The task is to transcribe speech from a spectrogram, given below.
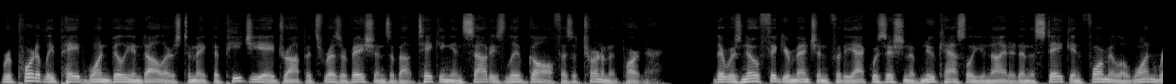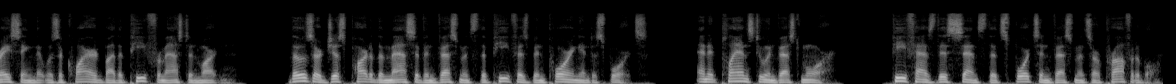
reportedly paid $1 billion to make the PGA drop its reservations about taking in Saudi's LIV Golf as a tournament partner. There was no figure mentioned for the acquisition of Newcastle United and the stake in Formula One racing that was acquired by the PIF from Aston Martin. Those are just part of the massive investments the PIF has been pouring into sports. And it plans to invest more. PIF has this sense that sports investments are profitable,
